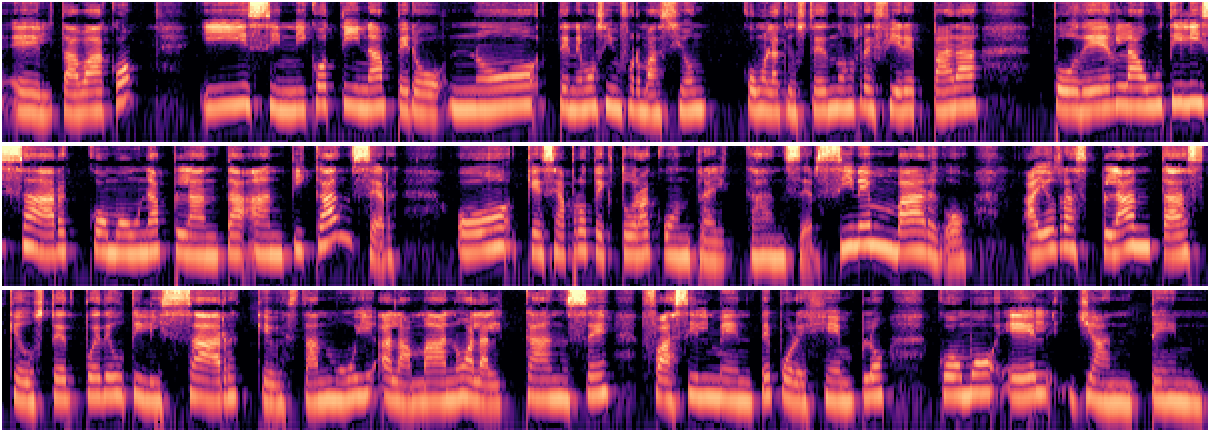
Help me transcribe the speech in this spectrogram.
el tabaco y sin nicotina, pero no tenemos información como la que usted nos refiere para poderla utilizar como una planta anticáncer o que sea protectora contra el cáncer. Sin embargo, hay otras plantas que usted puede utilizar que están muy a la mano, al alcance fácilmente, por ejemplo, como el llantén.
